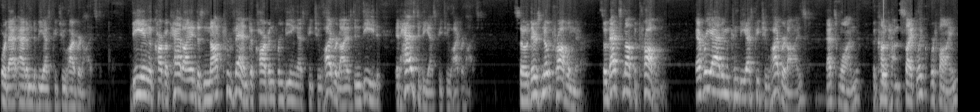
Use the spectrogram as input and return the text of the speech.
for that atom to be sp2 hybridized being a carbocation does not prevent a carbon from being sp2 hybridized. Indeed, it has to be sp2 hybridized. So there's no problem there. So that's not the problem. Every atom can be sp2 hybridized. That's one. The compound's cyclic, we're fine.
